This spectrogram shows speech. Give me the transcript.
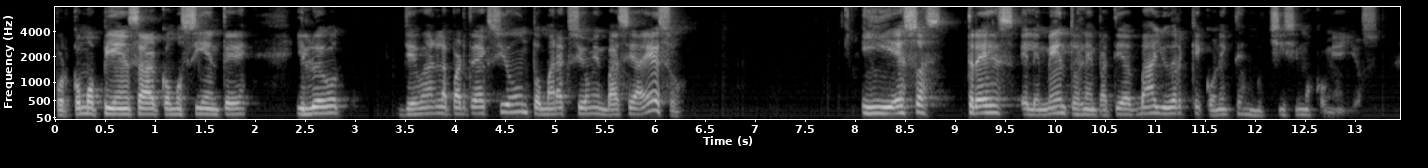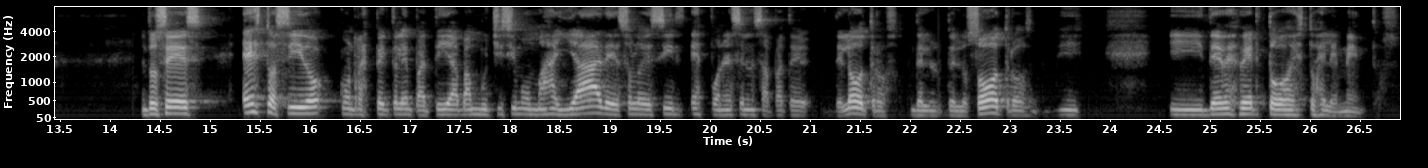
por cómo piensa, cómo siente, y luego llevar la parte de acción, tomar acción en base a eso. Y esas tres elementos, la empatía, va a ayudar a que conectes muchísimo con ellos. Entonces, esto ha sido con respecto a la empatía, va muchísimo más allá de solo decir es ponerse en el zapato del otro, de, los otros, y, y debes ver todos estos elementos,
